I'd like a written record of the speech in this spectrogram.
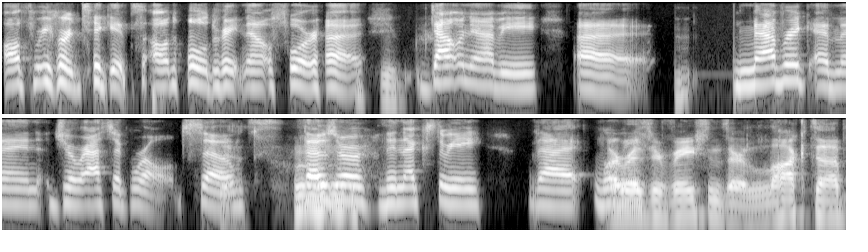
all three of our tickets on hold right now for uh, Downton Abbey, uh, Maverick, and then Jurassic World. So Yes. those are the next three that our be. reservations are locked up.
